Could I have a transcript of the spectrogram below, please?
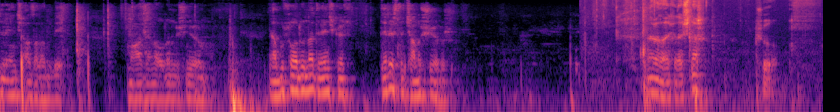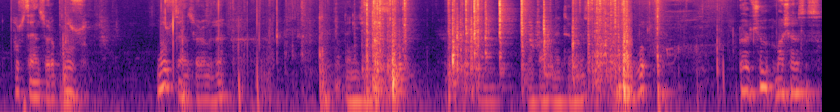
direnci azalan bir malzeme olduğunu düşünüyorum. Ya bu soğuduğunda direnç gösterirse çalışıyordur. Evet arkadaşlar. Şu buz sensörü, buz buz sensörümüzü deneyeceğiz. Bakalım getiririz. Bu ölçüm başarısız.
